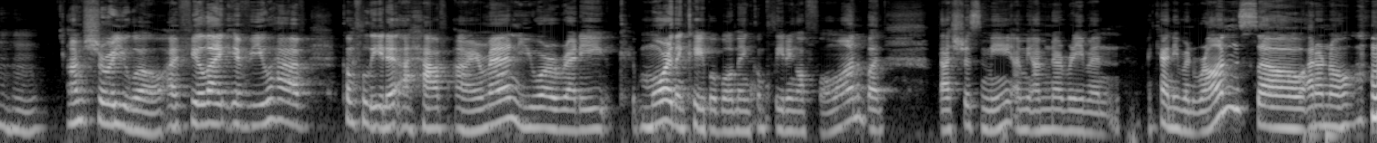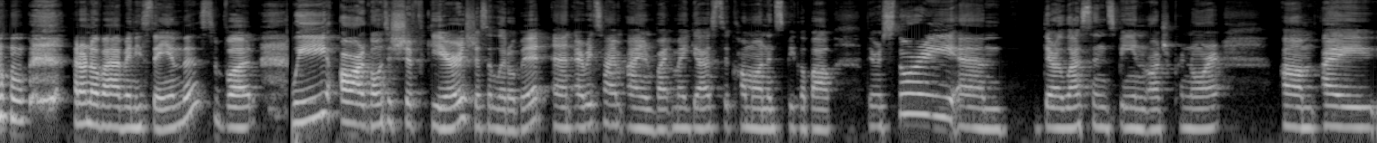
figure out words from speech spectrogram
Mm-hmm. I'm sure you will. I feel like if you have completed a half Ironman, you are already more than capable than completing a full one. But that's just me. I mean, I'm never even can't even run, so I don't know. I don't know if I have any say in this, but we are going to shift gears just a little bit. And every time I invite my guests to come on and speak about their story and their lessons being an entrepreneur, um, I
